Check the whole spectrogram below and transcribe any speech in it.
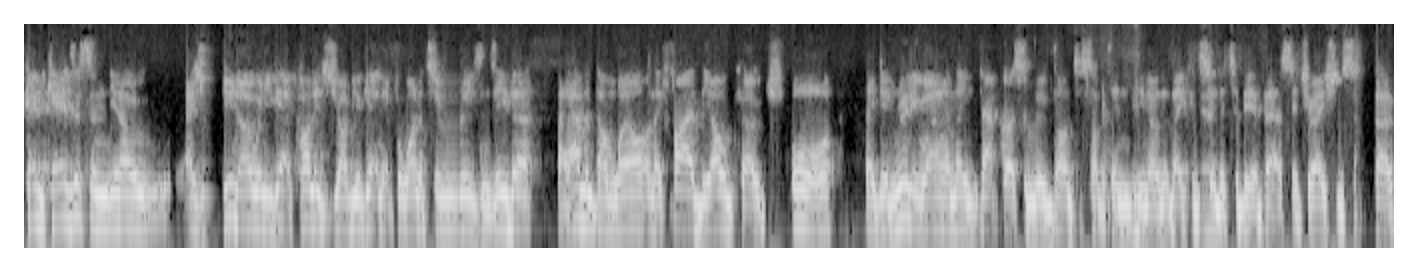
came to Kansas, and you know, as you know, when you get a college job, you're getting it for one or two reasons: either they haven't done well and they fired the old coach, or they did really well and they that person moved on to something you know that they consider yeah. to be a better situation. So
